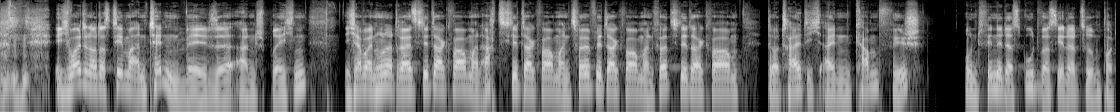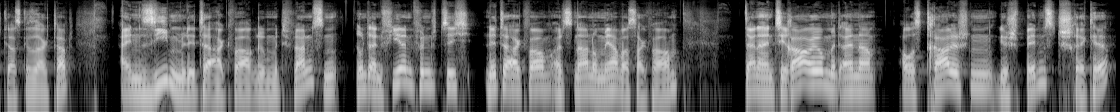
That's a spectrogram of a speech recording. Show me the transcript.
ich wollte noch das Thema Antennenwälse ansprechen. Ich habe ein 130 Liter Aquarium, ein 80 Liter Aquarium, ein 12 Liter Aquarium, ein 40 Liter Aquarium. Dort halte ich einen Kampffisch und finde das gut, was ihr dazu im Podcast gesagt habt. Ein 7 Liter Aquarium mit Pflanzen und ein 54 Liter Aquarium als Nano-Meerwasseraquarium. Dann ein Terrarium mit einer australischen Gespenstschrecke,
